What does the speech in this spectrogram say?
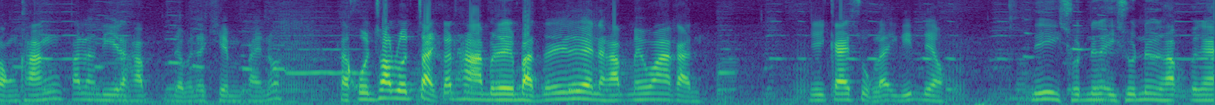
สองครั้งกำลังดีนะครับ เดี๋ยวมันจะเค็มไปเนาะแต่คนชอบรสจัดก็ทานไปเลยบัดเรื่อยๆนะครับ ไม่ว่ากัน นี่ใกล้สุกแล้วอีกนิดเดียว นี่อีกชุดหนึ่งอีกชุดหนึ่งครับเป็นไง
